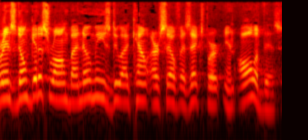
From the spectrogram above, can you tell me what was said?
Friends, don't get us wrong. By no means do I count ourselves as expert in all of this.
